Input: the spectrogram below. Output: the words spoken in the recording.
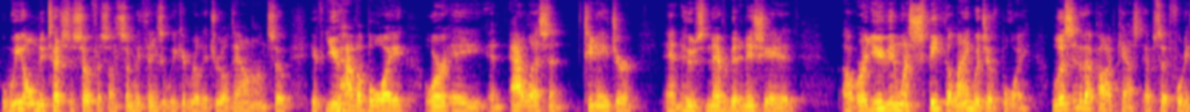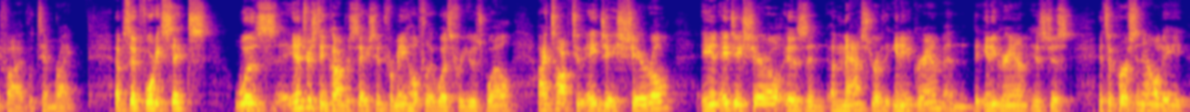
we only touched the surface on so many things that we could really drill down on. So if you have a boy or a an adolescent teenager and who's never been initiated, uh, or you even want to speak the language of boy, listen to that podcast, episode 45 with Tim Wright. Episode 46 was interesting conversation for me. Hopefully, it was for you as well. I talked to AJ Sherrill, and AJ Sherrill is an, a master of the Enneagram, and the Enneagram is just it's a personality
